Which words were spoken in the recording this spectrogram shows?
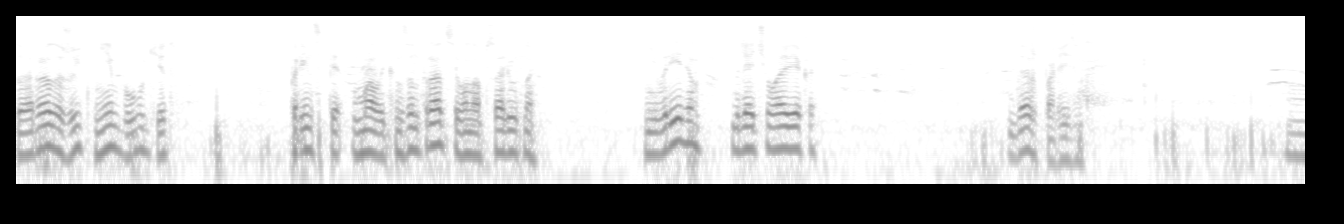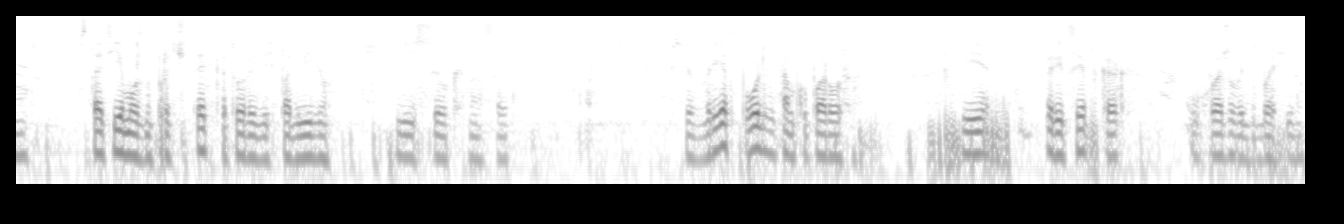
зараза жить не будет. Принципе, в малой концентрации он абсолютно не вреден для человека. Даже полезен. Вот. В статье можно прочитать, которая здесь под видео. Есть ссылка на сайт. Все, вред, польза там купороса. И рецепт, как ухаживать за бассейном.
